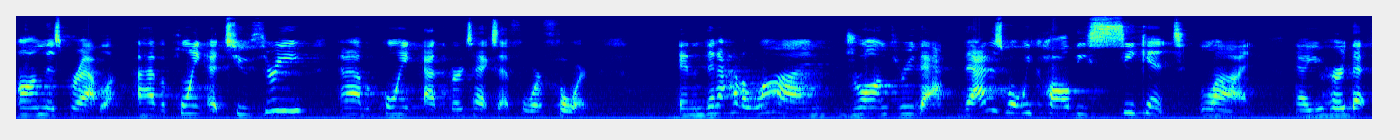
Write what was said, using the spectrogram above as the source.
on this parabola. I have a point at 2, 3, and I have a point at the vertex at 4, 4. And then I have a line drawn through that. That is what we call the secant line. Now you heard that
